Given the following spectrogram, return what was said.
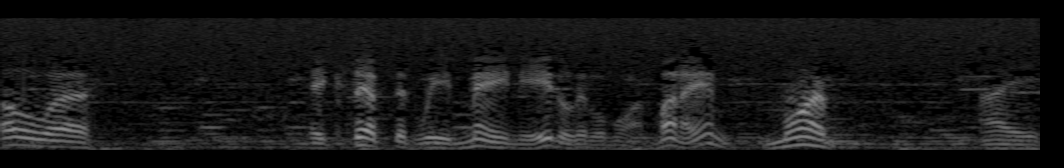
oh, uh, except that we may need a little more money. More. I.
